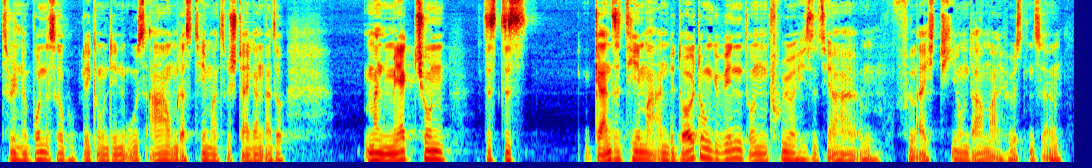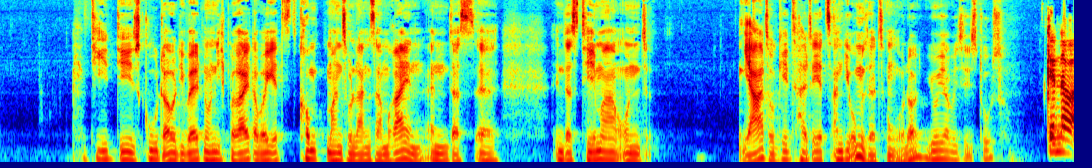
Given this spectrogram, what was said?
zwischen der Bundesrepublik und den USA, um das Thema zu steigern. Also man merkt schon, dass das ganze Thema an Bedeutung gewinnt und früher hieß es ja ähm, vielleicht hier und da mal höchstens äh, die Idee ist gut, aber die Welt noch nicht bereit. Aber jetzt kommt man so langsam rein in das, äh, in das Thema und ja, so geht es halt jetzt an die Umsetzung, oder? Julia, wie siehst du es? Genau,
